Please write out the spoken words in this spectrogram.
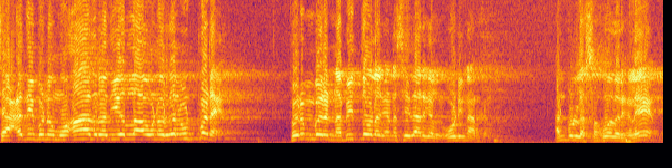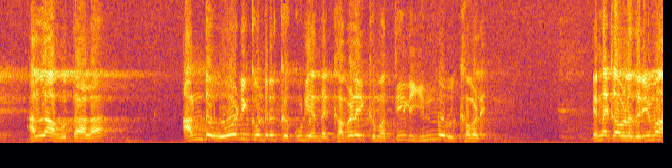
சாதிபனு முஹாத் ரதி அல்லாவுன் அவர்கள் உட்பட பெரும்பெரும் நபித்தோழர் என்ன செய்தார்கள்? ஓடினார்கள். அன்புள்ள சகோதரர்களே அல்லாஹு தாலா அந்த ஓடிக்கொண்டிருக்கக்கூடிய அந்த கவலைக்கு மத்தியில் இன்னொரு கவலை. என்ன கவலை தெரியுமா?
